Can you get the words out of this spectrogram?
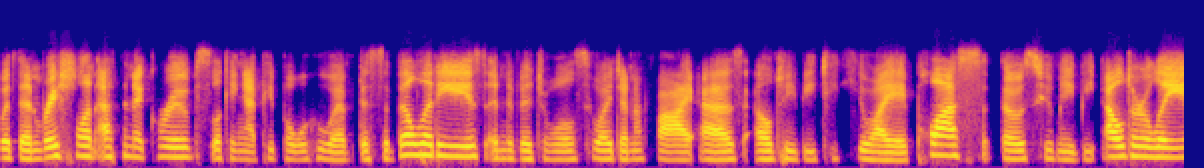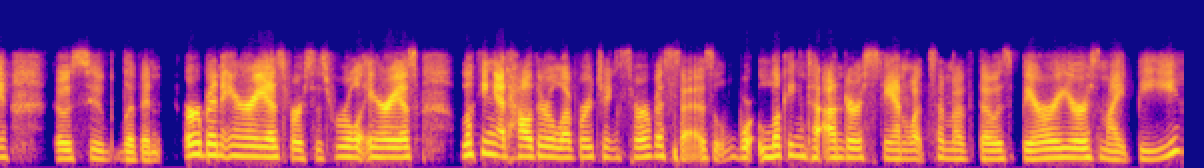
within racial and ethnic groups, looking at people who have disabilities, individuals who identify as LGBTQIA plus, those who may be elderly, those who live in urban areas versus rural areas, looking at how they're leveraging services, looking to understand what some of those barriers might be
